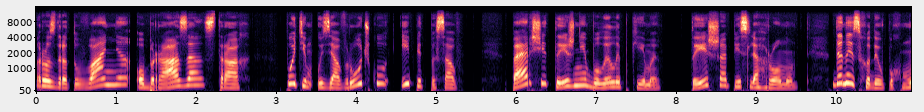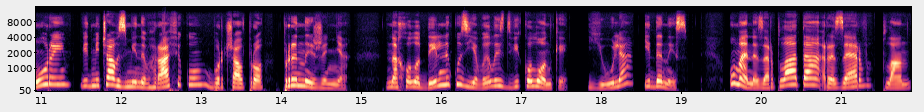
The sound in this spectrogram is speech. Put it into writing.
Роздратування, образа, страх. Потім узяв ручку і підписав. Перші тижні були липкими. Тиша після грому. Денис ходив похмурий, відмічав зміни в графіку, бурчав про приниження. На холодильнику з'явились дві колонки – Юля і Денис. У мене зарплата, резерв, план.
